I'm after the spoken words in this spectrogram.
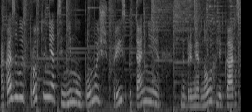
оказывают просто неоценимую помощь при испытании, например, новых лекарств,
